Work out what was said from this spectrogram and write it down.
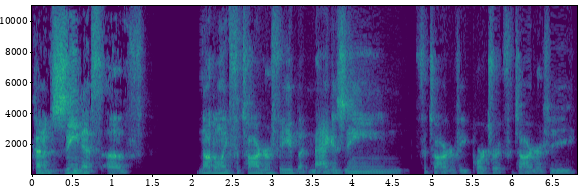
kind of zenith of not only photography but magazine photography portrait photography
